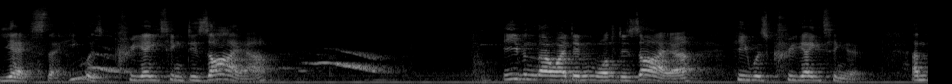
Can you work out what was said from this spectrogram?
yes, that he was creating desire. Even though I didn't want desire, he was creating it. And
